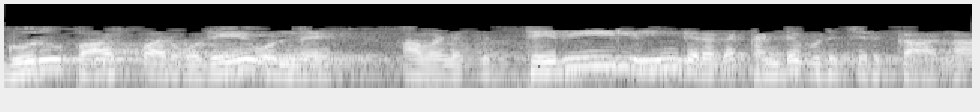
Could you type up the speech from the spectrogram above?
குரு பார்ப்பார் ஒரே ஒண்ணு அவனுக்கு தெரியலங்கிறத கண்டுபிடிச்சிருக்கானா?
